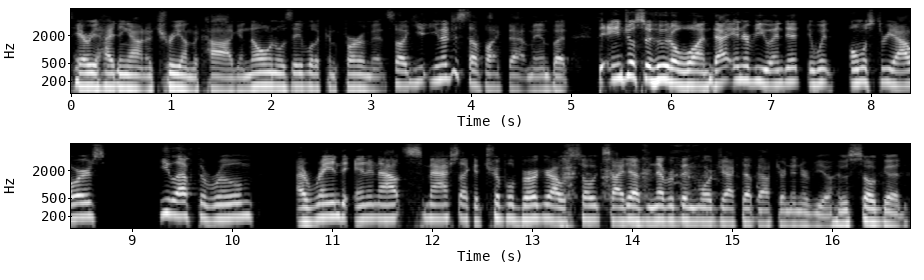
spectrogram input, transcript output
terry hiding out in a tree on the cog and no one was able to confirm it. So you, you know just stuff like that man. But the angel Cejudo one that interview ended. It went almost three hours. He left the room I ran to In and Out, smashed like a triple burger. I was so excited. I've never been more jacked up after an interview. It was so good.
